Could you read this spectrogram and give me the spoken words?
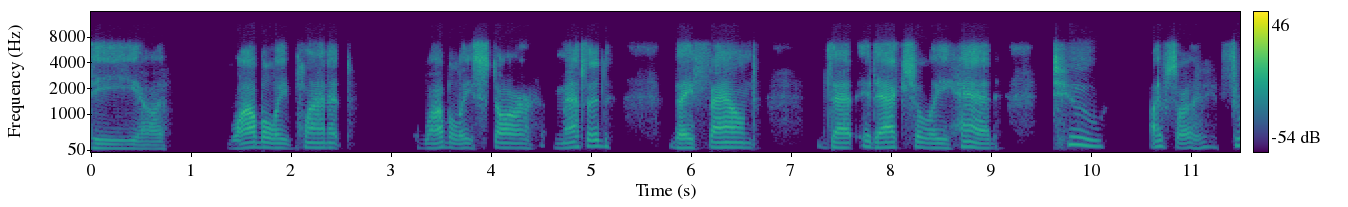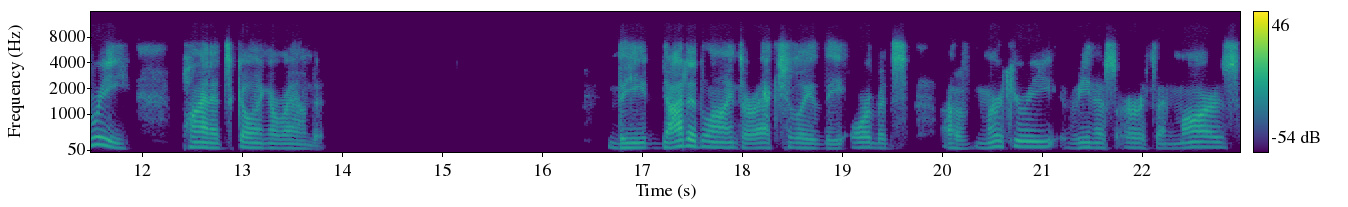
the wobbly planet, wobbly star method, they found that it actually had two, I'm sorry, three planets going around it. The dotted lines are actually the orbits of Mercury, Venus, Earth, and Mars.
